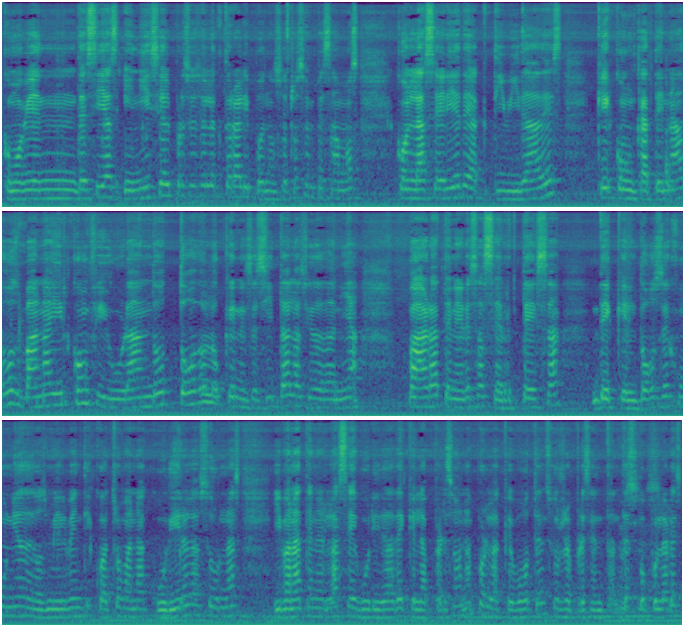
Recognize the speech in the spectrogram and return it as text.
como bien decías, inicia el proceso electoral y pues nosotros empezamos con la serie de actividades que concatenados van a ir configurando todo lo que necesita la ciudadanía para tener esa certeza de que el 2 de junio de 2024 van a acudir a las urnas y van a tener la seguridad de que la persona por la que voten, sus representantes Así es. populares,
